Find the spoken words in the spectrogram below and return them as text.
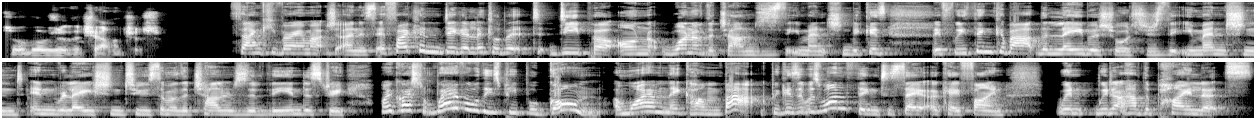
So those are the challenges. Thank you very much, Ernest. If I can dig a little bit deeper on one of the challenges that you mentioned, because if we think about the labor shortages that you mentioned in relation to some of the challenges of the industry, my question, where have all these people gone and why haven't they come back? Because it was one thing to say, okay, fine, we, we don't have the pilots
